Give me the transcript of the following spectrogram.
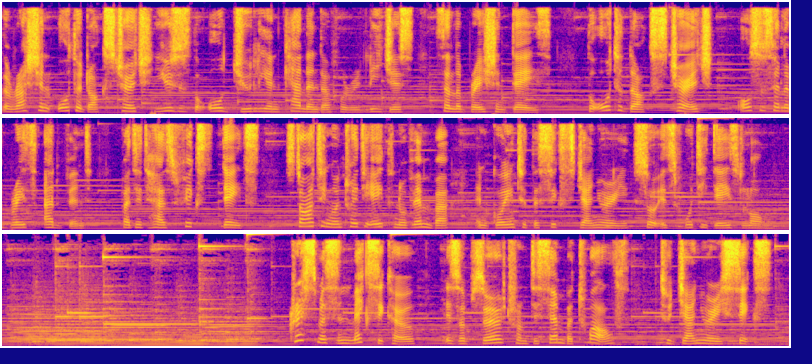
the Russian Orthodox Church uses the old Julian calendar for religious celebration days. The Orthodox Church also celebrates Advent, but it has fixed dates starting on 28th November and going to the 6th January, so it's 40 days long. Christmas in Mexico is observed from December 12th to January 6th,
